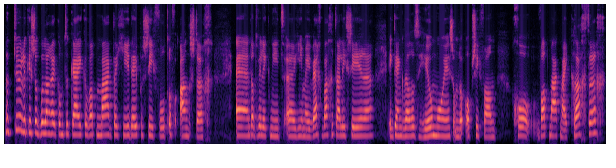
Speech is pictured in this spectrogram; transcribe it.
natuurlijk is het ook belangrijk om te kijken wat maakt dat je je depressief voelt of angstig. En dat wil ik niet uh, hiermee wegbagatelliseren. Ik denk wel dat het heel mooi is om de optie van goh, wat maakt mij krachtig?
